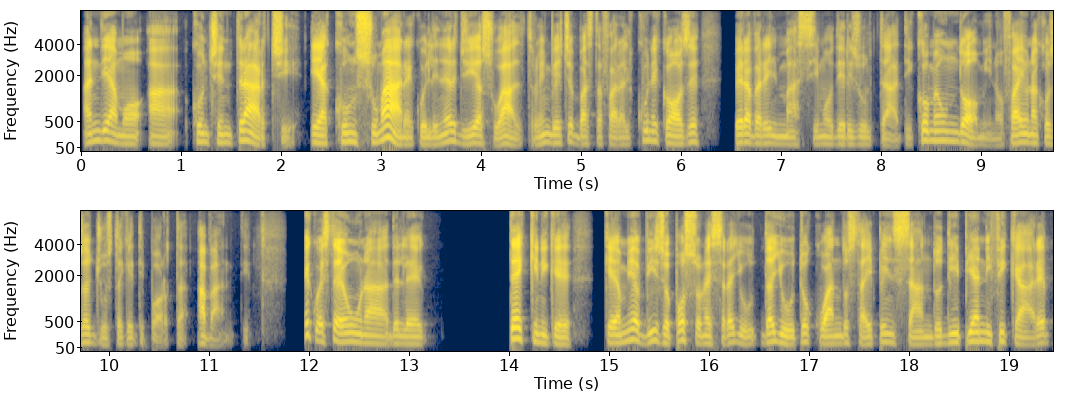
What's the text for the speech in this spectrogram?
Andiamo a concentrarci e a consumare quell'energia su altro, invece basta fare alcune cose per avere il massimo dei risultati, come un domino, fai una cosa giusta che ti porta avanti. E questa è una delle tecniche che a mio avviso possono essere aiut- d'aiuto quando stai pensando di pianificare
